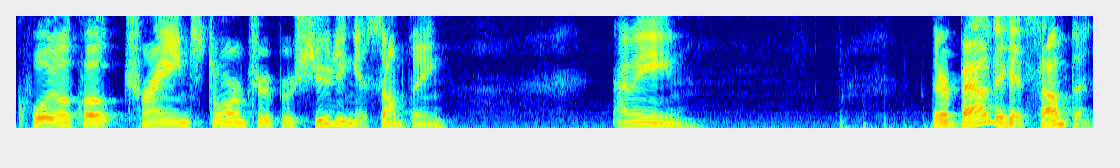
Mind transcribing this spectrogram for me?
quote unquote trained stormtroopers shooting at something, I mean, they're bound to hit something.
